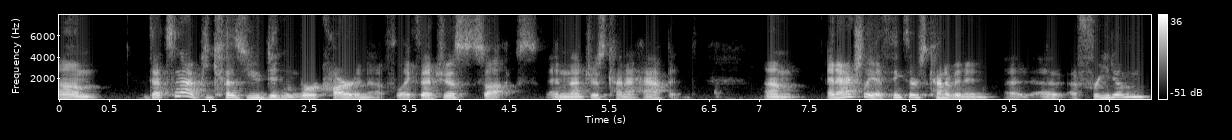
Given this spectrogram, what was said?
Um, that's not because you didn't work hard enough. Like that just sucks, and that just kind of happened. Um, and actually, I think there's kind of an a, a freedom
